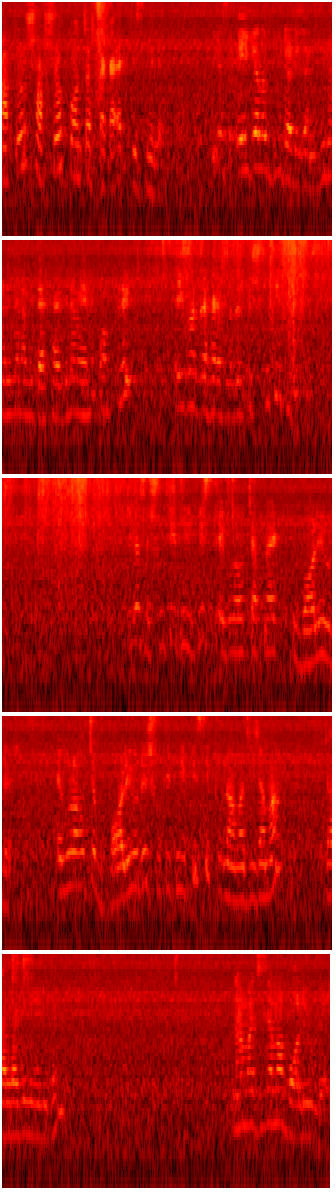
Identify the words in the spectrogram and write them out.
মাত্র সাতশো পঞ্চাশ টাকা এক পিস নিলে। ঠিক আছে? এই গেল দুইটা ডিজাইন দুইটা ডিজাইন আমি দেখাই দিলাম। এনে কমপ্লিট এইবার দেখাই আপনাদেরকে সুতি থ্রি পিস ঠিক আছে? সুতি থ্রি পিস এগুলো হচ্ছে আপনার বলিউডের এগুলো হচ্ছে বলিউডের সুতি থ্রি পিস একটু নামাজি জামা। যা লাগে নিয়ে নেবেন। নামাজি জামা বলিউডের।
